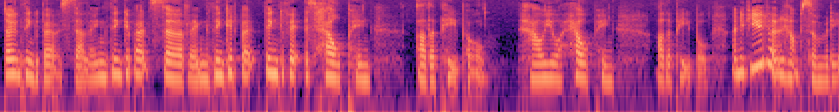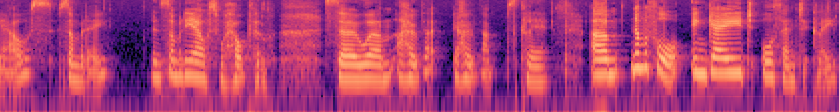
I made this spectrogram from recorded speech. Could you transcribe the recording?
don't think about selling. Think about serving. Think about think of it as helping other people. How you're helping other people. And if you don't help somebody else, somebody, then somebody else will help them. So um, I hope that I hope that's clear. Um, number four, engage authentically.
